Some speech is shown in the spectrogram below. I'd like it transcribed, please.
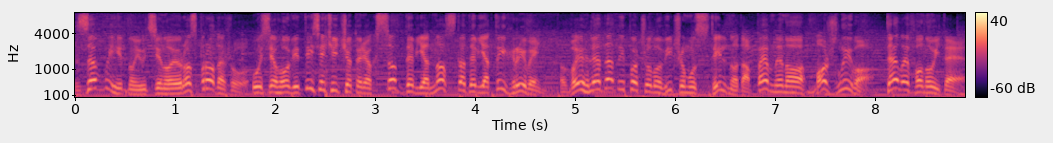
за вигідною ціною розпродажу усього від 1499 гривень. Виглядати по-чоловічому стильно та впевнено можливо. Телефонуйте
